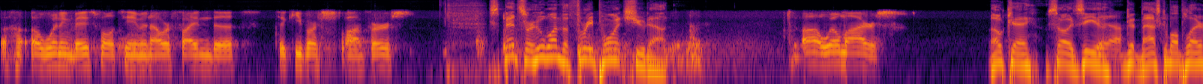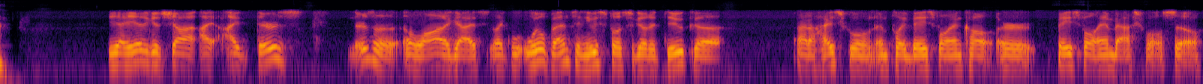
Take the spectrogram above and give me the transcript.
a, a winning baseball team, and now we're fighting to to keep our spot first. Spencer, who won the three point shootout? Uh, Wil Myers. Okay, so is he a Yeah. good basketball player? Yeah, he had a good shot. I, I there's there's a, a lot of guys like Will Benson. He was supposed to go to Duke uh, out of high school and play baseball and call or baseball and basketball. So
